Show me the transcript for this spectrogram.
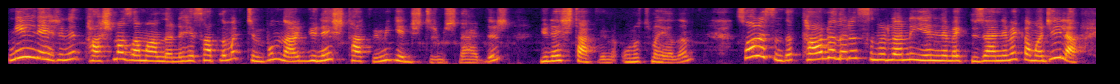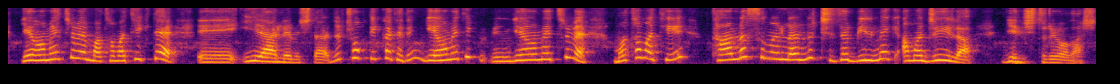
Nil Nehri'nin taşma zamanlarını hesaplamak için bunlar güneş takvimi geliştirmişlerdir. Güneş takvimi unutmayalım. Sonrasında tarlaların sınırlarını yenilemek, düzenlemek amacıyla geometri ve matematikte e, ilerlemişlerdir. Çok dikkat edin geometrik, geometri ve matematiği tarla sınırlarını çizebilmek amacıyla geliştiriyorlar.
